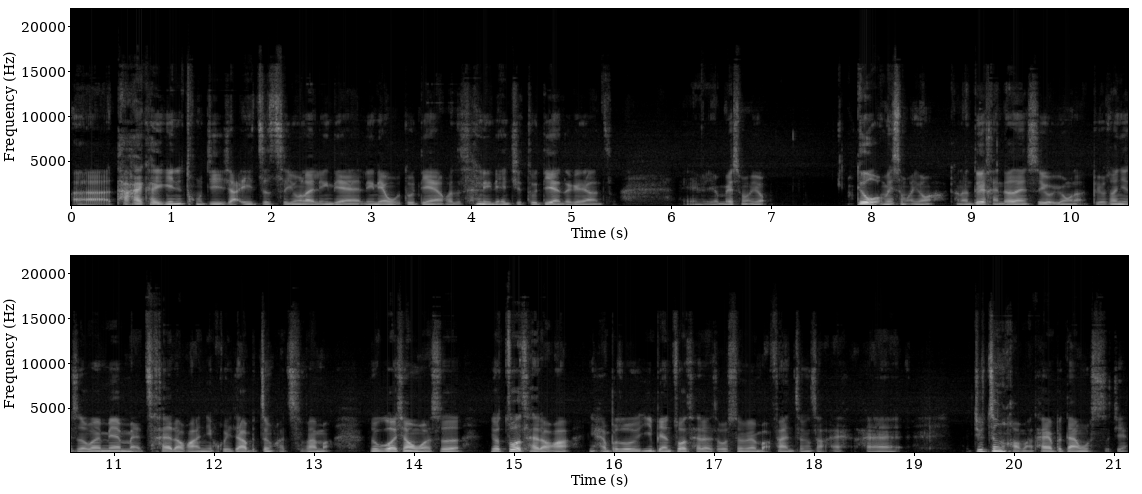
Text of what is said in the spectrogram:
呃，它还可以给你统计一下，哎，这次用了零点零点五度电，或者是零点几度电这个样子，也也没什么用，对我没什么用啊，可能对很多人是有用的。比如说你是外面买菜的话，你回家不正好吃饭吗？如果像我是要做菜的话，你还不如一边做菜的时候顺便把饭蒸上，哎，还就正好嘛，它也不耽误时间，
